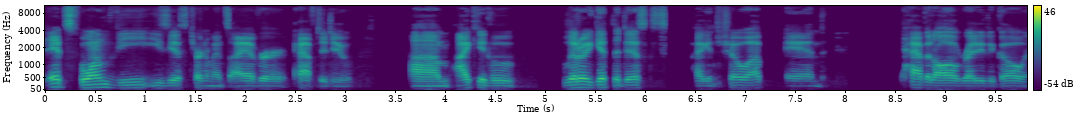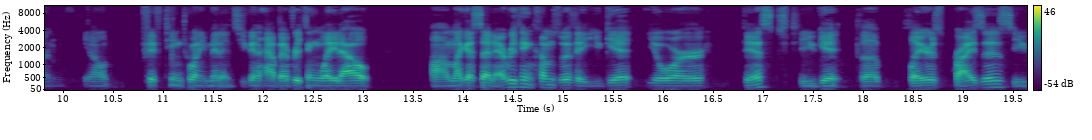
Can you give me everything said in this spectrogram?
it's one of the easiest tournaments I ever have to do. Um, I could literally get the discs I can show up and have it all ready to go in, you know, 15, 20 minutes. You can have everything laid out. Um, like I said, everything comes with it. You get your discs. You get the players' prizes. You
